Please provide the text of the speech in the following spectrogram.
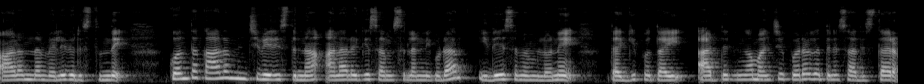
ఆనందం వెలివిరుస్తుంది. కొంతకాలం నుంచి వేధిస్తున్న అనారోగ్య సమస్యలన్నీ కూడా ఇదే సమయంలోనే తగ్గిపోతాయి. ఆర్థికంగా మంచి పురోగతిని సాధిస్తారు.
